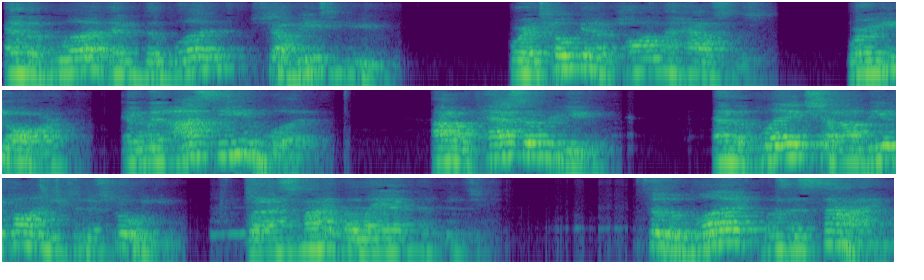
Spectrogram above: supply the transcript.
and the blood and the blood shall be to you for a token upon the houses where ye are, and when I see the blood, I will pass over you, and the plague shall not be upon you to destroy you, when I smite the land of Egypt. So the blood was a sign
